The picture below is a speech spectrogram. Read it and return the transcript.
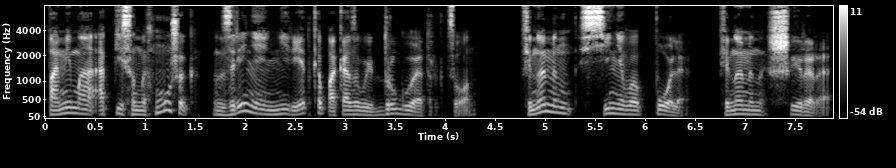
Помимо описанных мушек, зрение нередко показывает другой аттракцион. Феномен синего поля, феномен Ширера.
